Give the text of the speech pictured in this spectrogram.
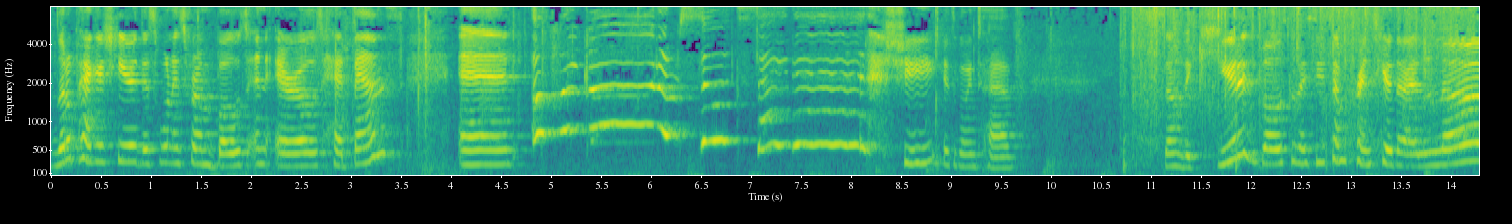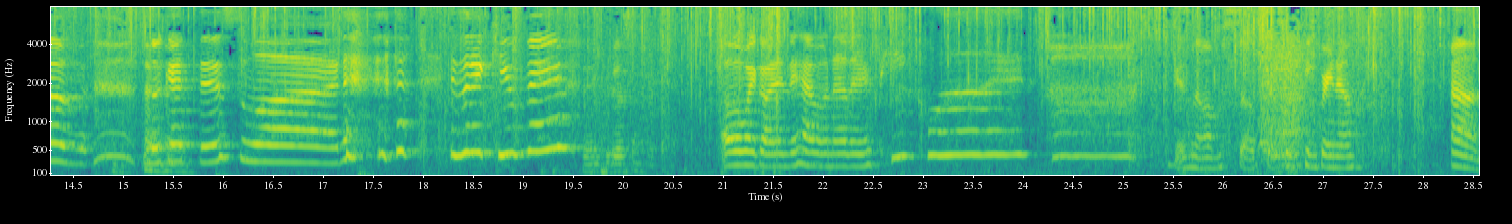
little package here. This one is from Bows and Arrows headbands. And oh she is going to have some of the cutest bows because I see some prints here that I love. Look at this one. Isn't it cute, babe? Bien curioso. Oh my god, and they have another pink one. you guys know I'm so obsessed with pink right now. Um,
